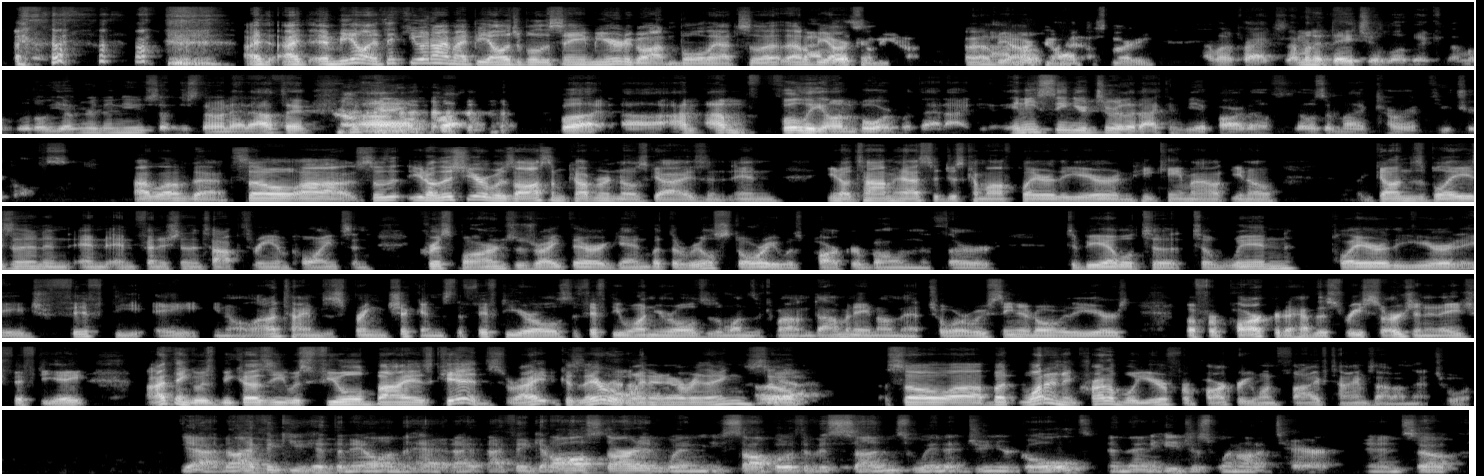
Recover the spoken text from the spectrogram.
fantastic. I, I, Emil, I think you and I might be eligible the same year to go out and bowl that. So that, that'll be our coming up. That'll be I'm our coming up party. I'm gonna practice. I'm gonna date you a little bit because I'm a little younger than you, so I'm just throwing that out there. Okay. Uh, but but uh, I'm I'm fully on board with that idea. Any senior tour that I can be a part of, those are my current future goals. I love that. So uh, so th- you know, this year was awesome covering those guys, and and you know, Tom Hess had just come off Player of the Year, and he came out, you know, guns blazing and and and finishing the top three in points. And Chris Barnes was right there again. But the real story was Parker Bohn the third to be able to to win player of the year at age 58. You know, a lot of times the spring chickens, the 50 year olds, the 51 year olds are the ones that come out and dominate on that tour. We've seen it over the years. But for Parker to have this resurgence at age 58, I think it was because he was fueled by his kids, right? Because they were yeah. winning everything. Oh, so, oh, yeah. so, uh, but what an incredible year for Parker. He won five times out on that tour. Yeah, no, I think you hit the nail on the head. I, I think it all started when he saw both of his sons win at junior gold, and then he just went on a tear. And so,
